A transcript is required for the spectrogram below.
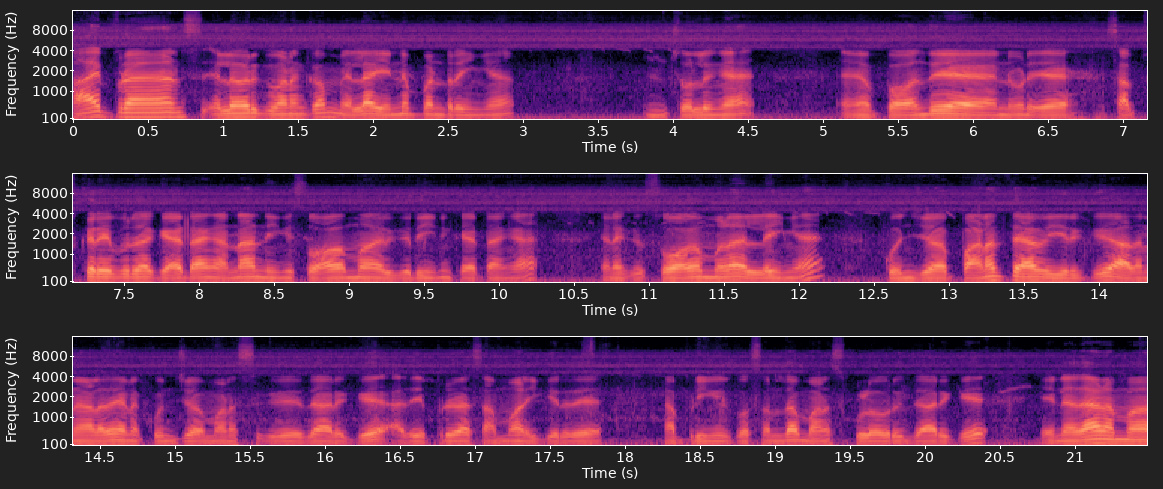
ஹாய் ஃப்ரெண்ட்ஸ் எல்லோருக்கும் வணக்கம். எல்லாம் என்ன பண்ணுறீங்க சொல்லுங்கள் இப்போ வந்து என்னுடைய சப்ஸ்கிரைபர் தான் கேட்டாங்க. அண்ணா நீங்கள் சோகமாக இருக்கிறீங்கன்னு கேட்டாங்க. எனக்கு சோகமெல்லாம் இல்லைங்க. கொஞ்சம் பண தேவை இருக்குது அதனால தான் எனக்கு கொஞ்சம் மனசுக்கு இதாக இருக்குது அது எப்படிடா சமாளிக்கிறது? அப்படிங்கிறக்கோசரம் தான் மனசுக்குள்ளே ஒரு இதாக இருக்குது என்ன தான் நம்ம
